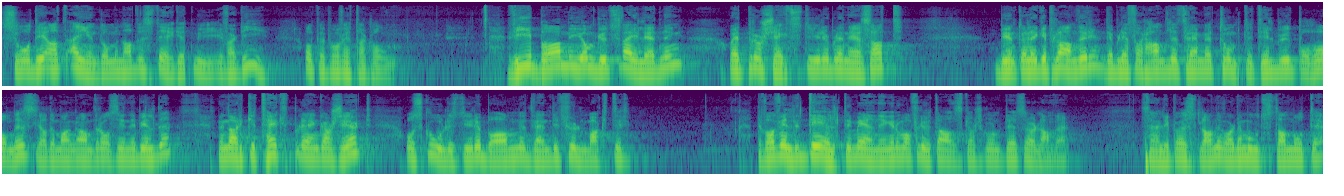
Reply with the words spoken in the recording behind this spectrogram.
så de at eiendommen hadde steget mye i verdi oppe på Vettakollen. Vi ba mye om Guds veiledning, og et prosjektstyre ble nedsatt. Begynte å legge planer. Det ble forhandlet frem et tomtetilbud på Hånes. Vi hadde mange andre også inne i bildet. Men arkitekt ble engasjert, og skolestyret ba om nødvendige fullmakter. Det var veldig delte meninger om å flytte Ansgarskolen til Sørlandet. Særlig på Østlandet var det motstand mot det.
